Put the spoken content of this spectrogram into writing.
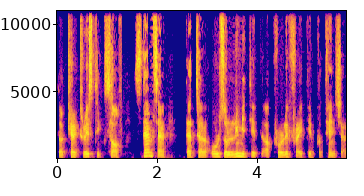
the characteristics of stem cell that are also limited uh, proliferative potential.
